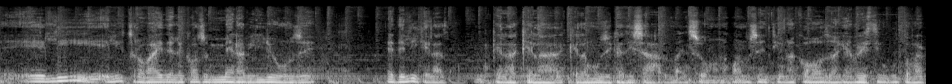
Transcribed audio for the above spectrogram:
e lì, e lì trovai delle cose meravigliose ed è lì che la, che la- che la- che la musica ti salva, insomma, quando senti una cosa che avresti voluto fare,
